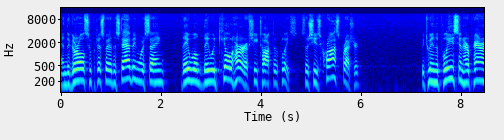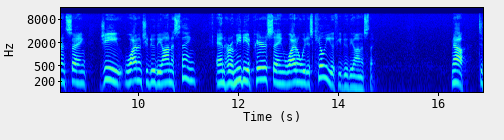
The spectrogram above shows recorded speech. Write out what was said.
And the girls who participated in the stabbing were saying they, will, they would kill her if she talked to the police. So she's cross-pressured between the police and her parents saying, gee, why don't you do the honest thing? And her immediate peers saying, why don't we just kill you if you do the honest thing? Now, to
